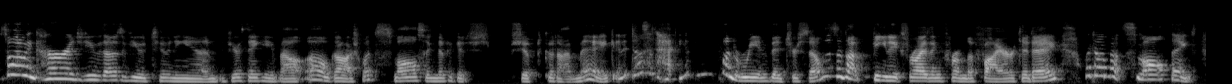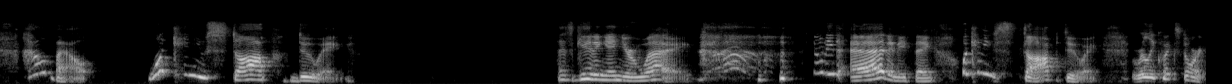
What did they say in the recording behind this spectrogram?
So I would encourage you, those of you tuning in, if you're thinking about, oh gosh, what small significant sh- shift could I make? And it doesn't have, you want to reinvent yourself. This is not Phoenix rising from the fire today. We're talking about small things. How about what can you stop doing that's getting in your way? you don't need to add anything. What can you stop doing? Really quick story.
